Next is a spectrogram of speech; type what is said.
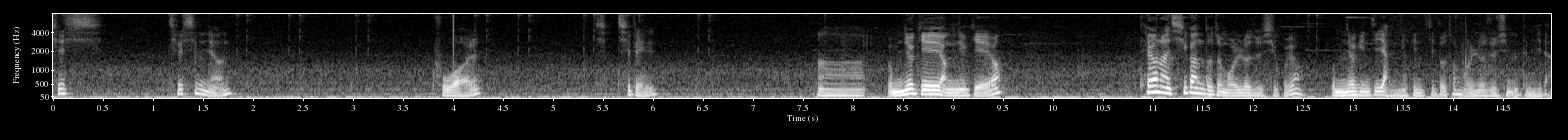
70, 70년 9월 17일. 어, 음력이에요, 양력이에요? 태어난 시간도 좀 올려주시고요. 음력인지 양력인지도 좀 올려주시면 됩니다.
